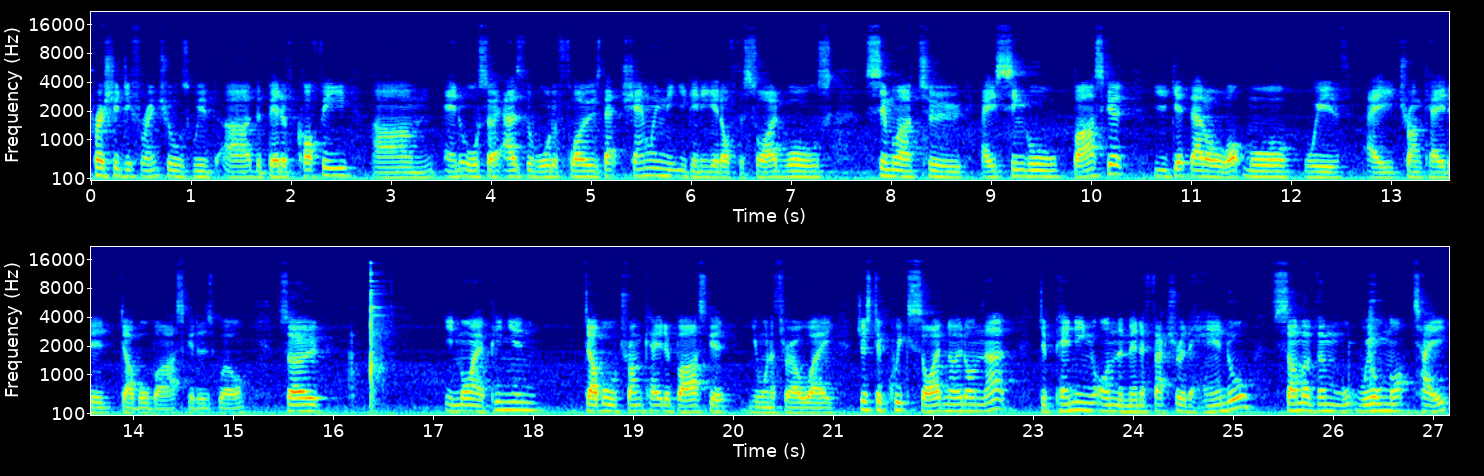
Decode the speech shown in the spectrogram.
pressure differentials with uh, the bed of coffee, um, and also as the water flows, that channeling that you're going to get off the side walls, similar to a single basket, you get that a lot more with a truncated double basket as well. So, in my opinion, double truncated basket you want to throw away. Just a quick side note on that depending on the manufacturer of the handle, some of them will not take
